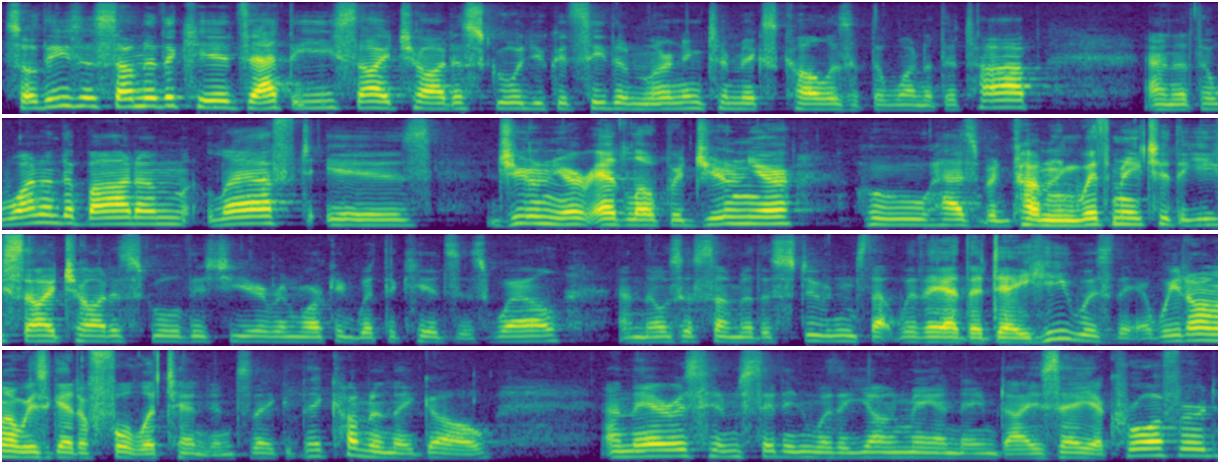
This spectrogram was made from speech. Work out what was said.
So these are some of the kids at the Eastside Charter School. You could see them learning to mix colors at the one at the top. And at the one at the bottom left is junior, Ed Loper Jr., who has been coming with me to the Eastside Charter School this year and working with the kids as well. And those are some of the students that were there the day he was there. We don't always get a full attendance. They, they come and they go. And there is him sitting with a young man named Isaiah Crawford,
